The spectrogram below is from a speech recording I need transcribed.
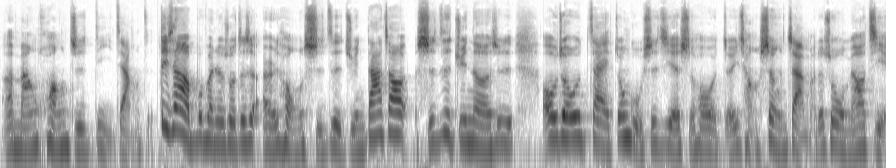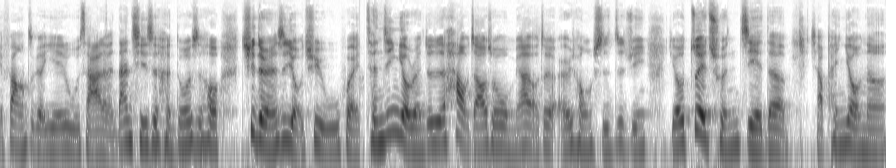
呃蛮荒之地，这样子。第三个部分就是说，这是儿童十字军。大家知道十字军呢是欧洲在中古世纪的时候的一场圣战嘛，就说我们要解放这个耶路撒冷。但其实很多时候去的人是有去无回。曾经有人就是号召说，我们要有这个儿童十字军，由最纯洁的小朋友呢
